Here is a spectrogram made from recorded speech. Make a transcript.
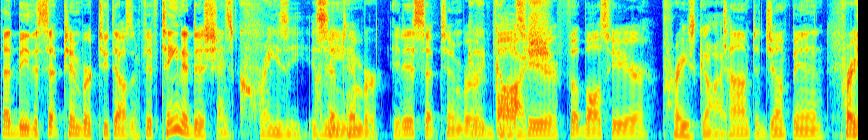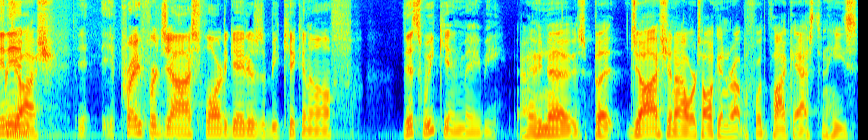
That'd be the September 2015 edition. It's crazy. It's I mean, September. It is September. Good Fall's gosh. here. Football's here. Praise God. Time to jump in. Pray for then- Josh. I- I- pray for Josh. Florida Gators will be kicking off this weekend, maybe. Uh, who knows? But Josh and I were talking right before the podcast, and he's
